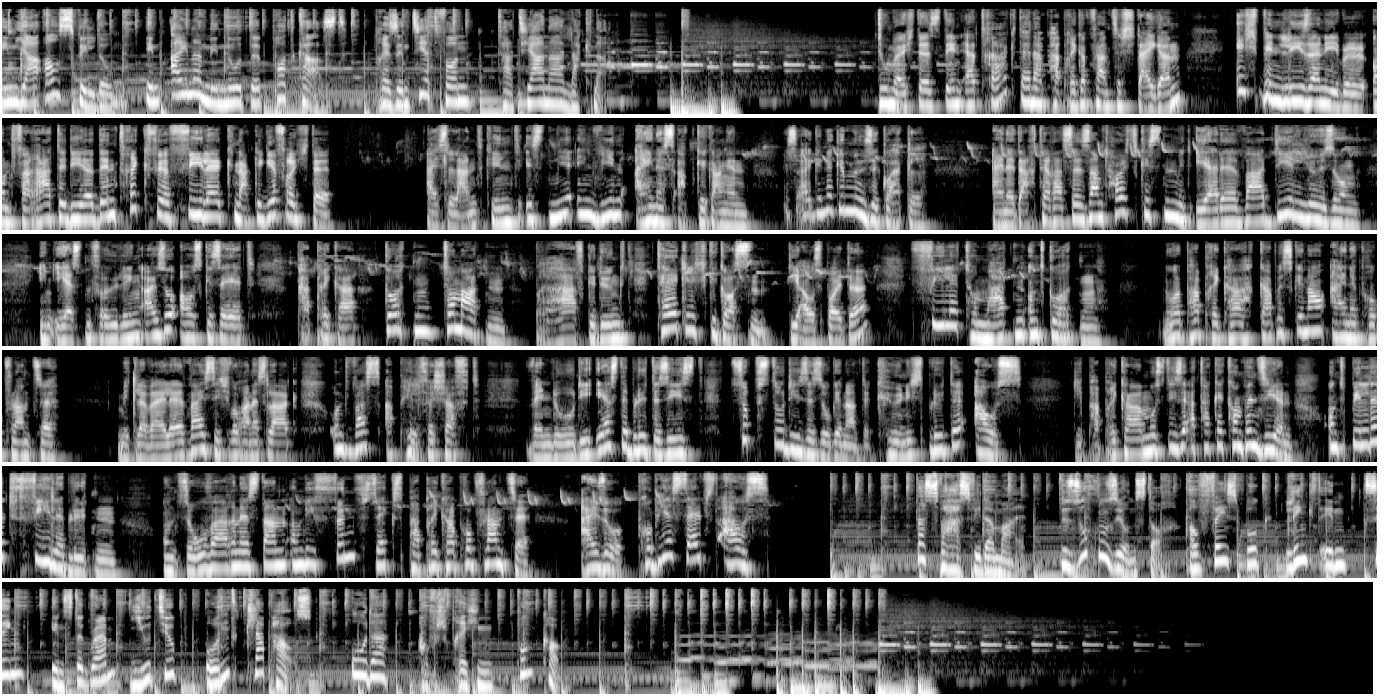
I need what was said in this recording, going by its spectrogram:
Ein Jahr Ausbildung in einer Minute Podcast. Präsentiert von Tatjana Lackner. Du möchtest den Ertrag deiner Paprikapflanze steigern? Ich bin Lisa Nebel und verrate dir den Trick für viele knackige Früchte. Als Landkind ist mir in Wien eines abgegangen. Das eigene Gemüsegortel. Eine Dachterrasse samt Holzkisten mit Erde war die Lösung. Im ersten Frühling also ausgesät. Paprika, Gurken, Tomaten. Brav gedüngt, täglich gegossen. Die Ausbeute? Viele Tomaten und Gurken. Nur Paprika gab es genau eine pro Pflanze. Mittlerweile weiß ich, woran es lag und was Abhilfe schafft. Wenn du die erste Blüte siehst, zupfst du diese sogenannte Königsblüte aus. Die Paprika muss diese Attacke kompensieren und bildet viele Blüten. Und so waren es dann um die fünf, sechs Paprika pro Pflanze. Also, probier's selbst aus. Das war's wieder mal. Besuchen Sie uns doch auf Facebook, LinkedIn, Xing, Instagram, YouTube und Clubhouse oder auf sprechen.com.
